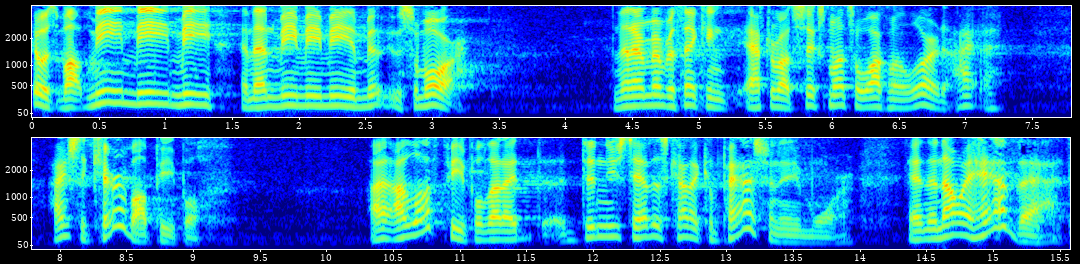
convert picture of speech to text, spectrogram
it was about me, me, me, and then me, me, me, and some more. And then I remember thinking, after about six months of walking with the Lord, I, I actually care about people. I, I love people that I didn't used to have this kind of compassion anymore. And, and now I have that.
